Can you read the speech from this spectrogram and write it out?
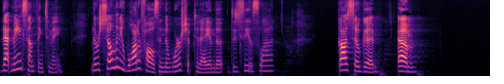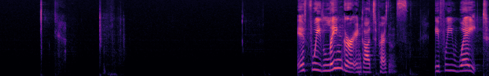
that means something to me. There were so many waterfalls in the worship today. And the did you see the slide? God's so good. Um, if we linger in God's presence, if we wait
